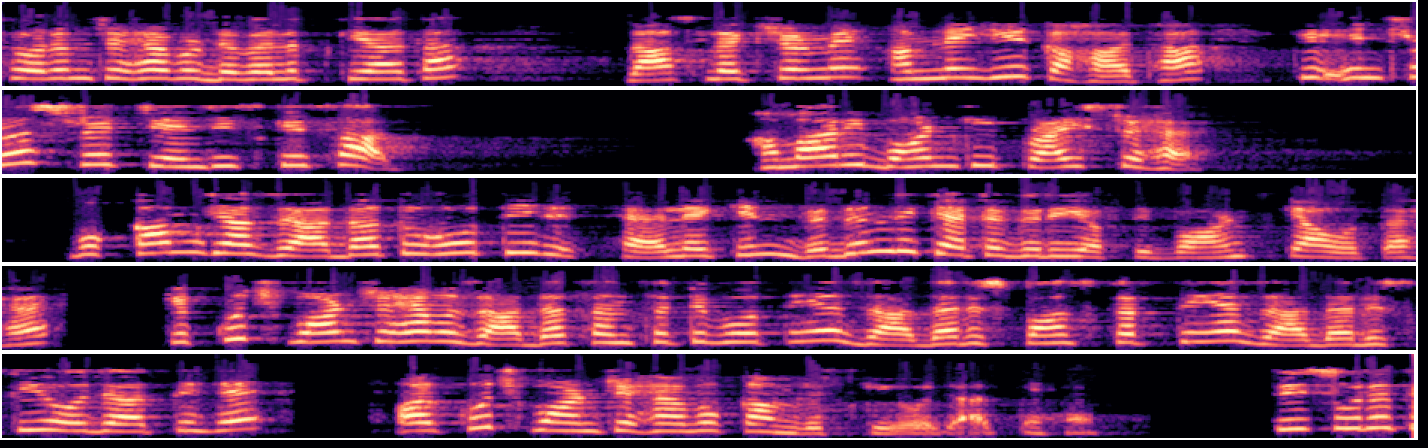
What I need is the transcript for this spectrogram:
تھورم جو ہے، وہ ڈیولپ کیا تھا. لاسٹ لیکچر میں ہم نے یہ کہا تھا کہ انٹرسٹ ریٹ چینجز کے ساتھ ہماری بانڈ کی پرائز جو ہے، وہ کم یا زیادہ تو ہوتی ہے، لیکن within the category of the bond کیا ہوتا ہے کہ کچھ بانڈ جو ہے وہ زیادہ سینسٹیو ہوتے ہیں، زیادہ رسپانس کرتے ہیں، زیادہ رسکی ہو جاتے ہیں، اور کچھ بانڈ جو ہے وہ کم رسکی ہو جاتے ہیں۔ تو اس صورت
